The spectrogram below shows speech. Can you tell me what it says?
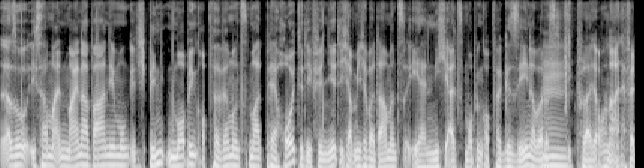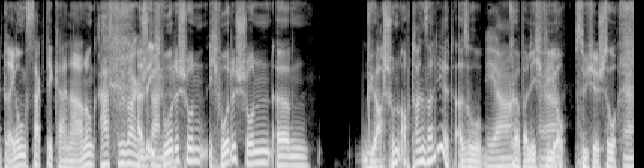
also ich sage mal, in meiner Wahrnehmung, ich bin ein Mobbing-Opfer, wenn man es mal per heute definiert. Ich habe mich aber damals eher nicht als Mobbing-Opfer gesehen, aber das mm. liegt vielleicht auch an einer Verdrängungstaktik, keine Ahnung. Hast drüber gestanden. Also ich wurde schon, ich wurde schon ähm, ja schon auch drangsaliert, also ja, körperlich ja. wie auch psychisch. So, ja.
